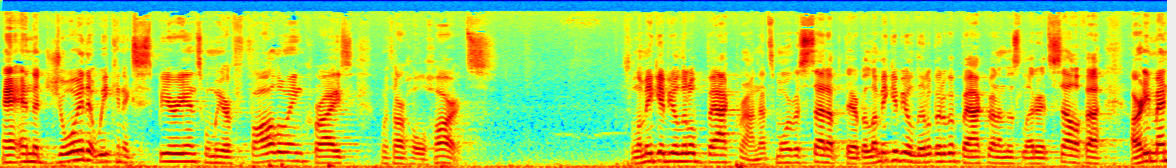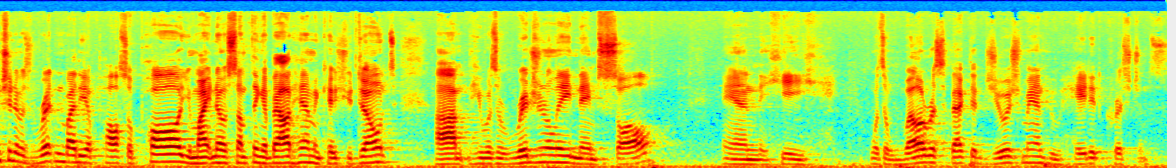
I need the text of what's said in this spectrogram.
and, and the joy that we can experience when we are following Christ with our whole hearts. So let me give you a little background. That's more of a setup there, but let me give you a little bit of a background on this letter itself. Uh, I already mentioned it was written by the Apostle Paul. You might know something about him in case you don't. Um, he was originally named Saul and he was a well respected Jewish man who hated Christians.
